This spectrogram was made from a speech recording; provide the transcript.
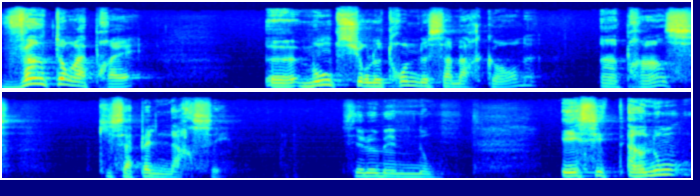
Vingt ans après, euh, monte sur le trône de Samarcande un prince qui s'appelle Narsé. C'est le même nom. Et c'est un nom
